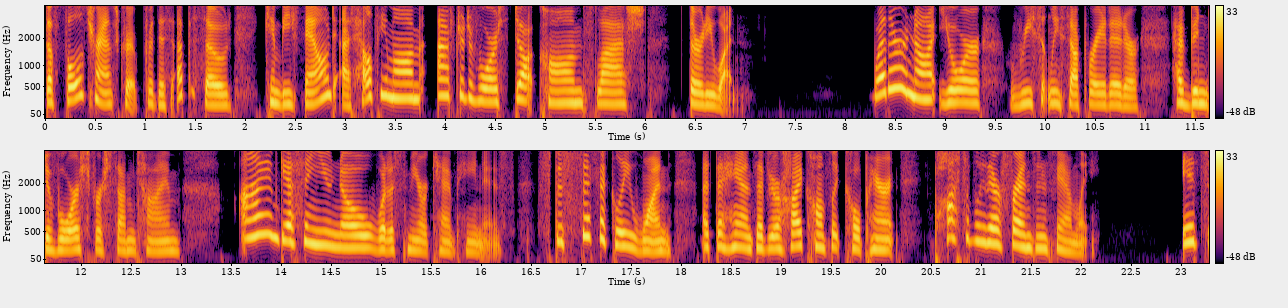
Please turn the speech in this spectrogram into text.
The full transcript for this episode can be found at healthymomafterdivorce.com slash 31. Whether or not you're recently separated or have been divorced for some time, I am guessing you know what a smear campaign is, specifically one at the hands of your high conflict co parent, possibly their friends and family. It's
